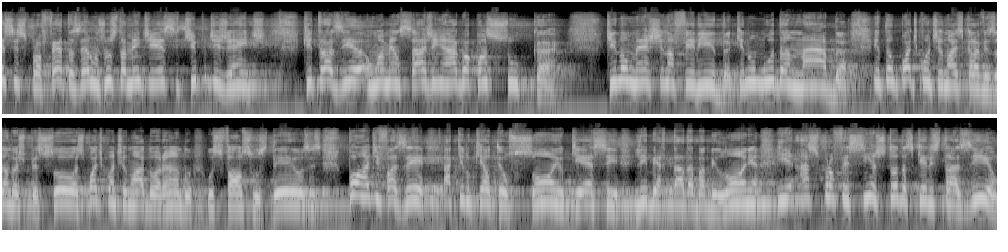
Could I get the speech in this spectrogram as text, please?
esses profetas eram justamente esse tipo de gente que trazia uma mensagem água com açúcar que não mexe na ferida, que não muda nada. Então pode continuar escravizando as pessoas, pode continuar adorando os falsos deuses, pode fazer aquilo que é o teu sonho, que é se libertar da Babilônia. E as profecias todas que eles traziam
